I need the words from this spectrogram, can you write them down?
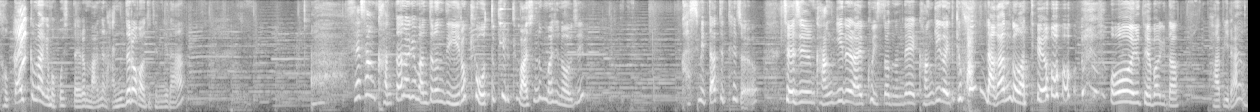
더 깔끔하게 먹고 싶다 이런 마늘 안 들어가도 됩니다. 세상 간단하게 만들었는데 이렇게 어떻게 이렇게 맛있는 맛이 나오지? 가슴이 따뜻해져요. 제가 지금 감기를 앓고 있었는데 감기가 이렇게 훅 나가는 것 같아요. 어, 이거 대박이다. 밥이랑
